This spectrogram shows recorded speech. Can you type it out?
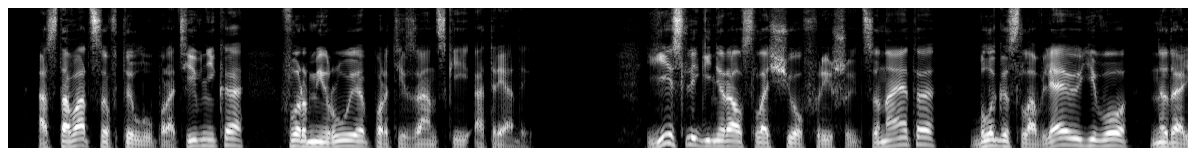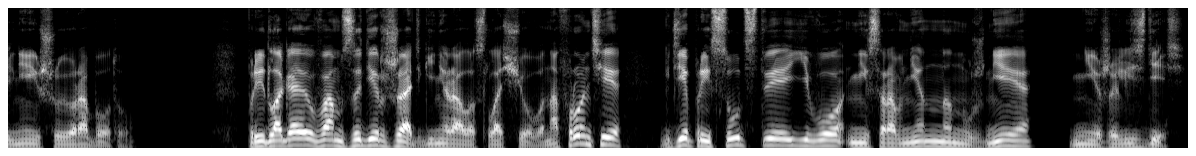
— оставаться в тылу противника, формируя партизанские отряды. Если генерал Слащев решится на это, благословляю его на дальнейшую работу. Предлагаю вам задержать генерала Слащева на фронте, где присутствие его несравненно нужнее, нежели здесь.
